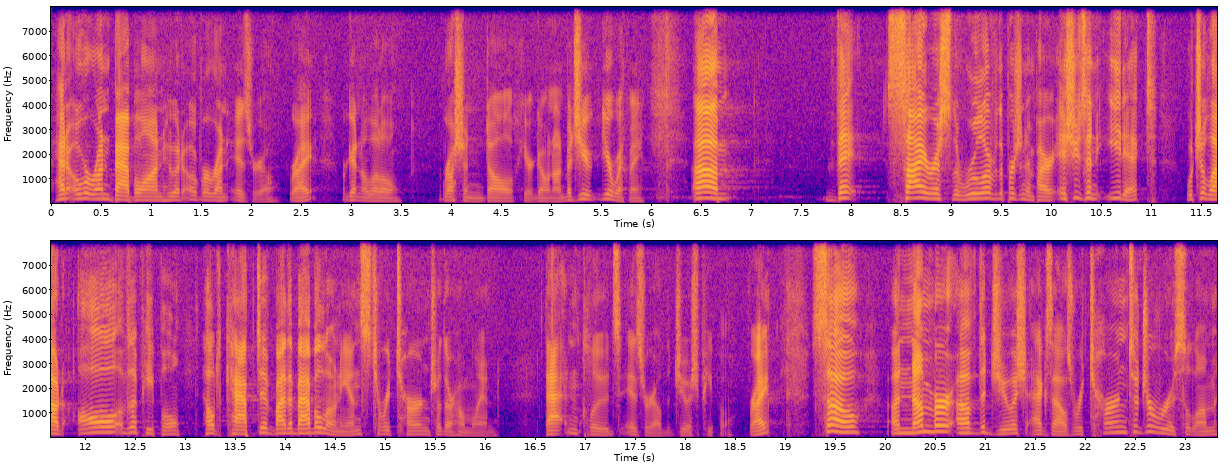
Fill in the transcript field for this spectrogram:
had overrun Babylon, who had overrun Israel, right? We're getting a little Russian doll here going on, but you, are with me. Um, the, Cyrus, the ruler of the Persian Empire, issues an edict which allowed all of the people held captive by the Babylonians to return to their homeland. That includes Israel, the Jewish people, right? So, a number of the Jewish exiles return to Jerusalem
